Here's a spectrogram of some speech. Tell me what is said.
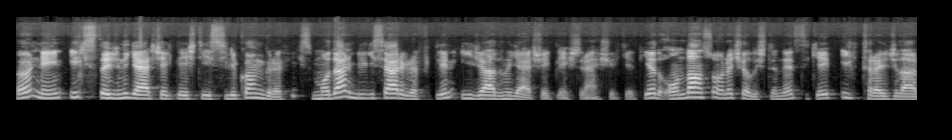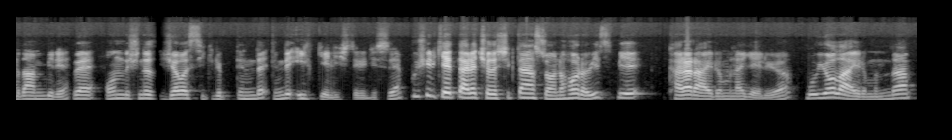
Örneğin ilk stajını gerçekleştiği Silicon Graphics modern bilgisayar grafiklerinin icadını gerçekleştiren şirket. Ya da ondan sonra çalıştığı Netscape ilk tarayıcılardan biri ve onun dışında JavaScript'in de ilk geliştiricisi. Bu şirketlerle çalıştıktan sonra Horowitz bir karar ayrımına geliyor. Bu yol ayrımında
